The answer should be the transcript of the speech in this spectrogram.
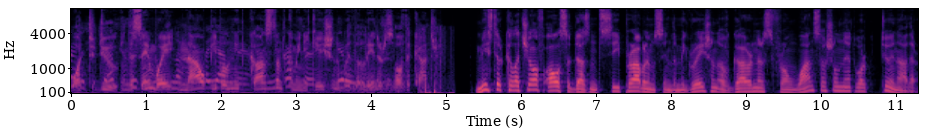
what to do. In the same way, now people need constant communication with the leaders of the country. Mr. Kalachev also doesn't see problems in the migration of governors from one social network to another.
